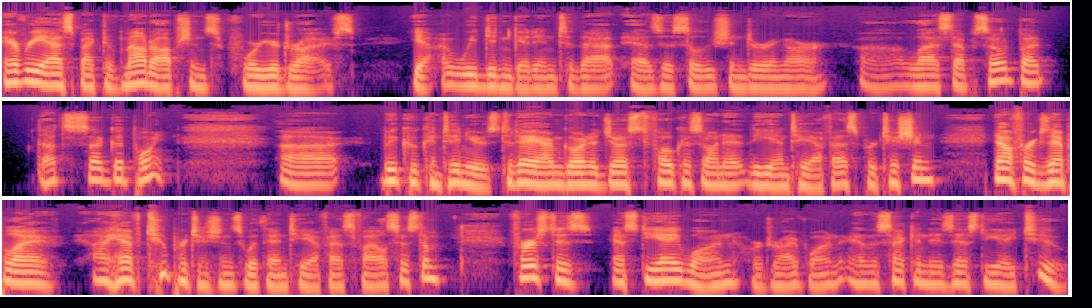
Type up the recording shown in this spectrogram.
every aspect of mount options for your drives. yeah, we didn't get into that as a solution during our uh, last episode, but that's a good point. Uh, continues, Today I'm going to just focus on the NTFS partition. Now, for example, I, I have two partitions with NTFS file system. First is SDA1 or drive 1, and the second is SDA2.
